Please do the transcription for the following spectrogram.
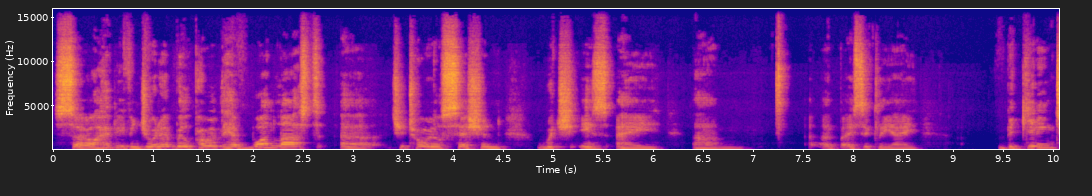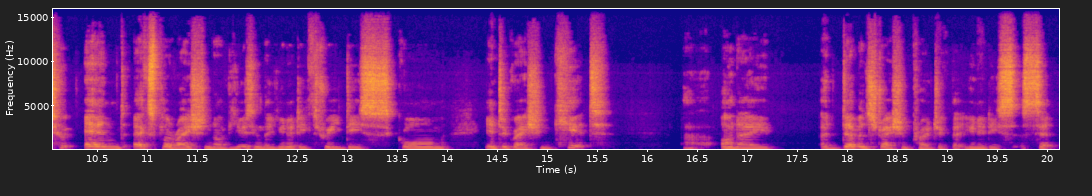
So I hope you've enjoyed it. We'll probably have one last uh, tutorial session, which is a, um, a, basically a beginning to end exploration of using the Unity 3D SCORM integration kit uh, on a, a demonstration project that Unity set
